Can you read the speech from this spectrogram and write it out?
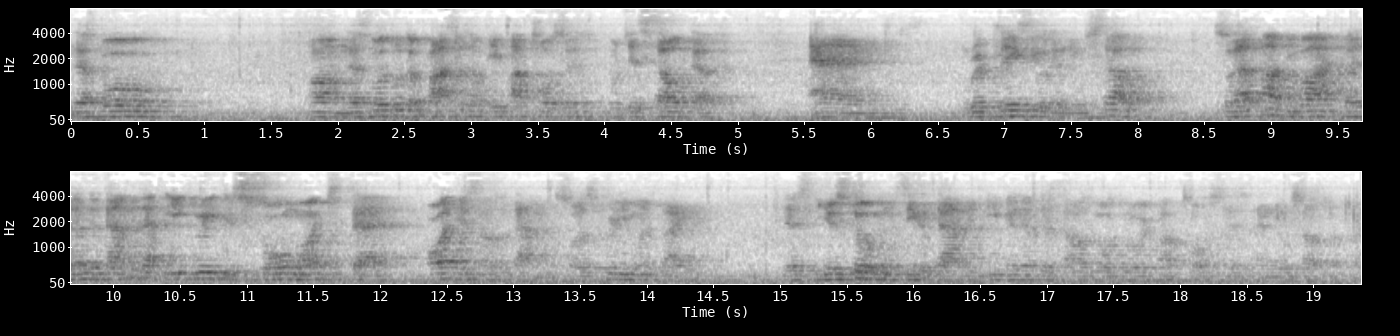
let's go, um, let's go through the process of apoptosis, which is cell death, and replace it with a new cell. So that's probably why. But then the damage at 8 grade is so much that all your cells are damaged. So it's pretty much like you're still going to see the damage even if the cells go through apoptosis and new cells are formed.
